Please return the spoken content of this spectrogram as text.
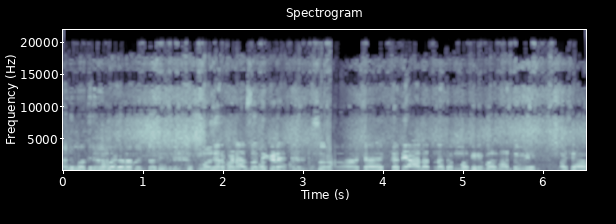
आणि मगरी बी बघायला भेटतात इकडे. खूप मगर पण असतात तिकडे कधी आलात ना तर मगरी बघा तुम्ही. अशा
